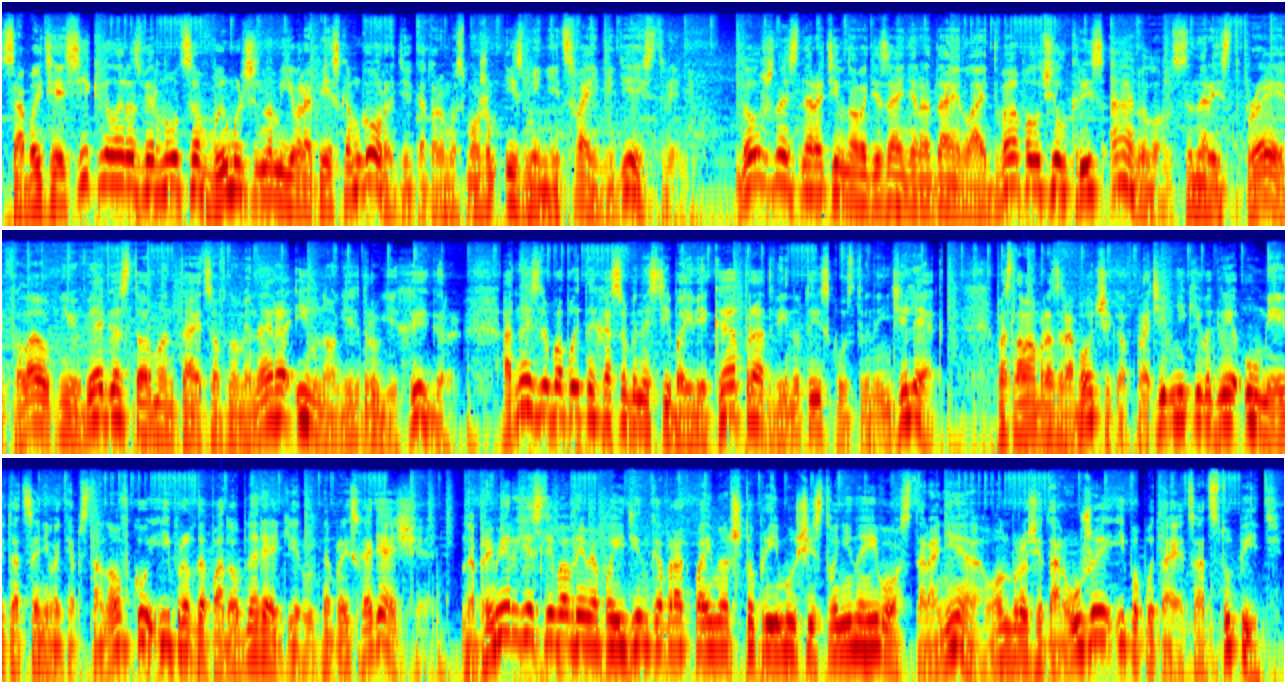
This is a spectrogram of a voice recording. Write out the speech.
События сиквела развернутся в вымышленном европейском городе, который мы сможем изменить своими действиями. Должность нарративного дизайнера Dying Light 2 получил Крис Авилон, сценарист Prey, Fallout New Vegas, Torment Tides of Numenera и многих других игр. Одна из любопытных особенностей боевика – продвинутый искусственный интеллект. По словам разработчиков, противники в игре умеют оценивать обстановку и правдоподобно реагируют на происходящее. Например, если во время поединка враг поймет, что преимущество не на его стороне, он бросит оружие и попытается отступить.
